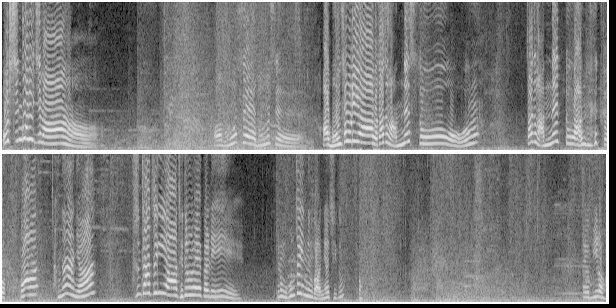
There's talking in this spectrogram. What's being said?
얼씬거리지마. 아 너무 세 너무 세아 뭔 소리야. 나 짜증 안 냈어 응? 짜증 안 냈또 안 냈또. 와 장난하냐 무슨 짜증이야 제대로 해 빨리 이런 거 혼자 있는 거 아니야 지금? 어. 자 이거 밀어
